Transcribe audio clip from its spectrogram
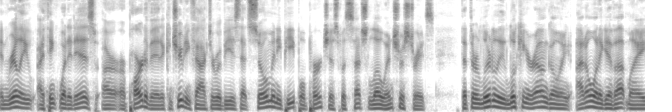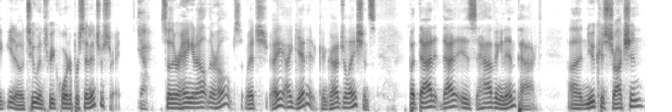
and really I think what it is, or, or part of it, a contributing factor would be is that so many people purchase with such low interest rates that they're literally looking around going, I don't want to give up my, you know, two and three quarter percent interest rate. Yeah. So they're hanging out in their homes, which hey, I get it. Congratulations. But that that is having an impact. Uh, new construction,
